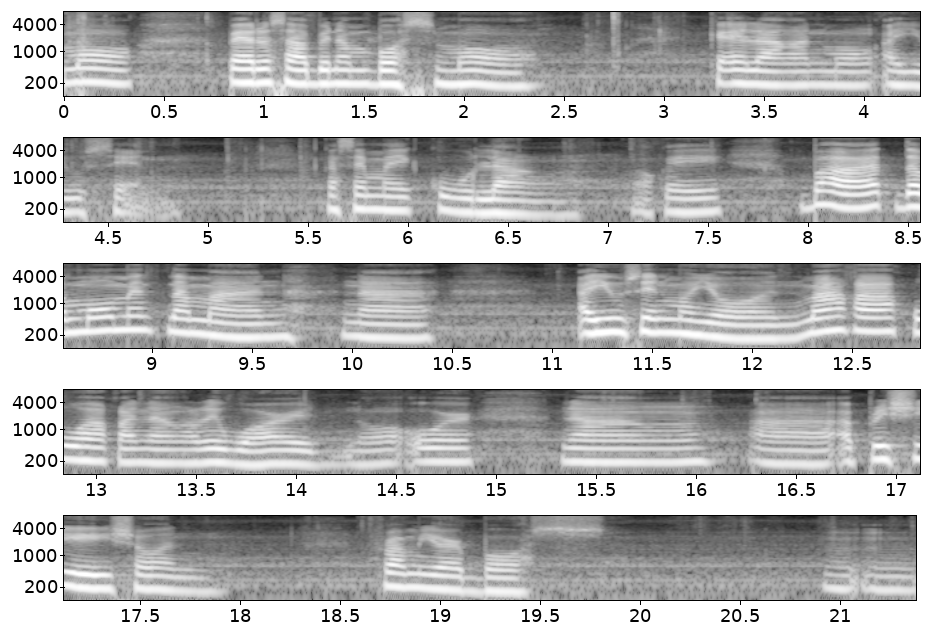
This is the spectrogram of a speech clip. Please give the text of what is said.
mo. Pero sabi ng boss mo, kailangan mong ayusin. Kasi may kulang. Okay? But, the moment naman na ayusin mo yon makakakuha ka ng reward, no? Or ng uh, appreciation from your boss. Mm-mm.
